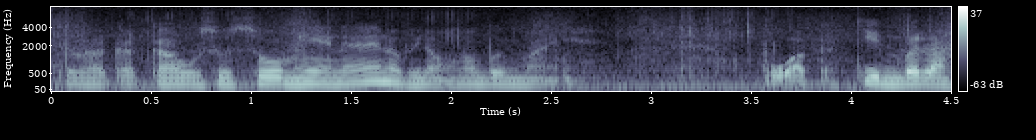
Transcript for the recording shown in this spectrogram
แต่ว่าก็เก่าสุดโทมแฮงแน่เนาะพี่น้องเนาะเบิ่งใหม่ปวกก็กินเบิดล่ะ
